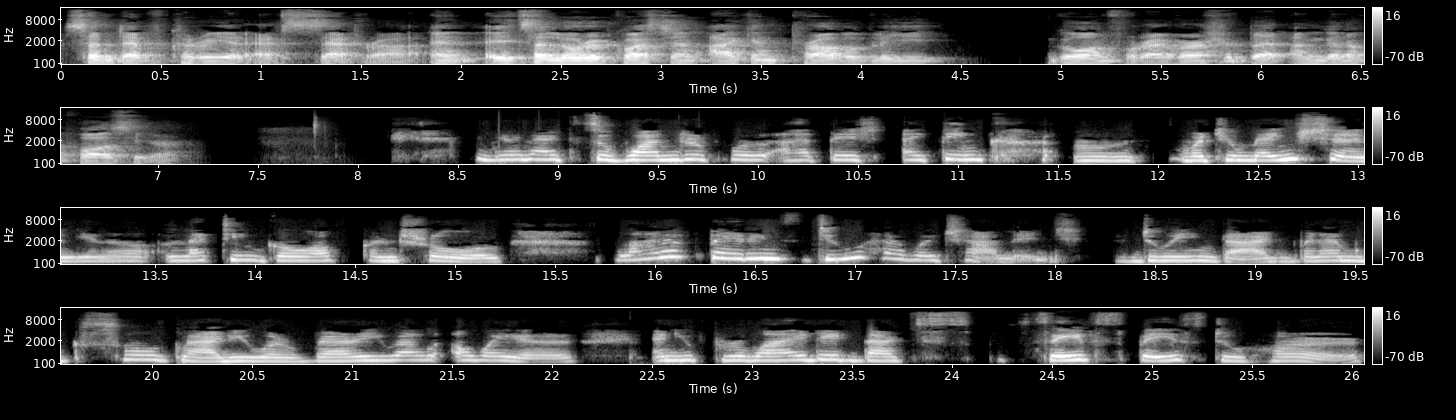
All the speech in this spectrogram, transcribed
certain type of career, etc. And it's a loaded question. I can probably go on forever, but I'm gonna pause here. Yeah, that's a wonderful, Aatish. I think um, what you mentioned, you know, letting go of control. A lot of parents do have a challenge doing that, but I'm so glad you were very well aware and you provided that safe space to her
